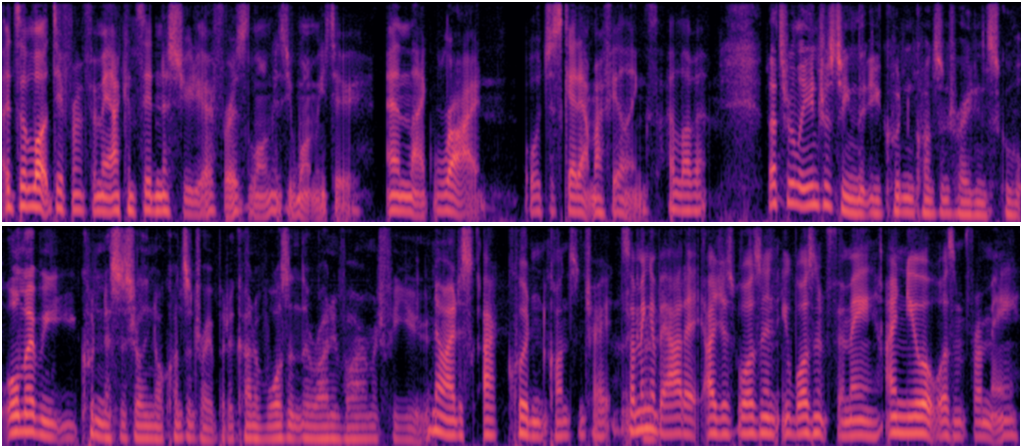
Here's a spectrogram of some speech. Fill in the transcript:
it's a lot different for me. I can sit in a studio for as long as you want me to, and like write or just get out my feelings. I love it. That's really interesting that you couldn't concentrate in school, or maybe you couldn't necessarily not concentrate, but it kind of wasn't the right environment for you. No, I just I couldn't concentrate. Something about it, I just wasn't. It wasn't for me. I knew it wasn't from me.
